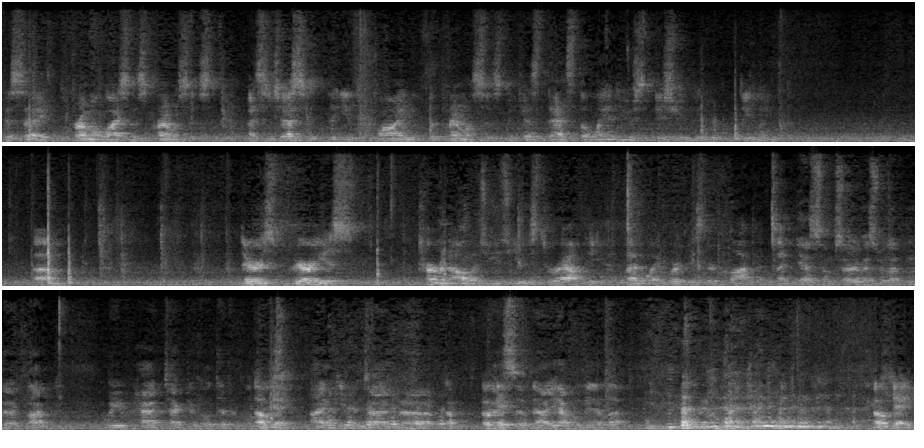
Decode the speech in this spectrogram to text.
to say, from a licensed premises. I suggest that you define the premises, because that's the land use issue that you're dealing with. Um, There's various terminologies used throughout the, by the way, where is there a clock? Yes, I'm sorry, Mr. Letton, the clock We've had technical difficulties. Okay. I'm keeping time, uh, Okay. so now you have a minute left. Okay,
